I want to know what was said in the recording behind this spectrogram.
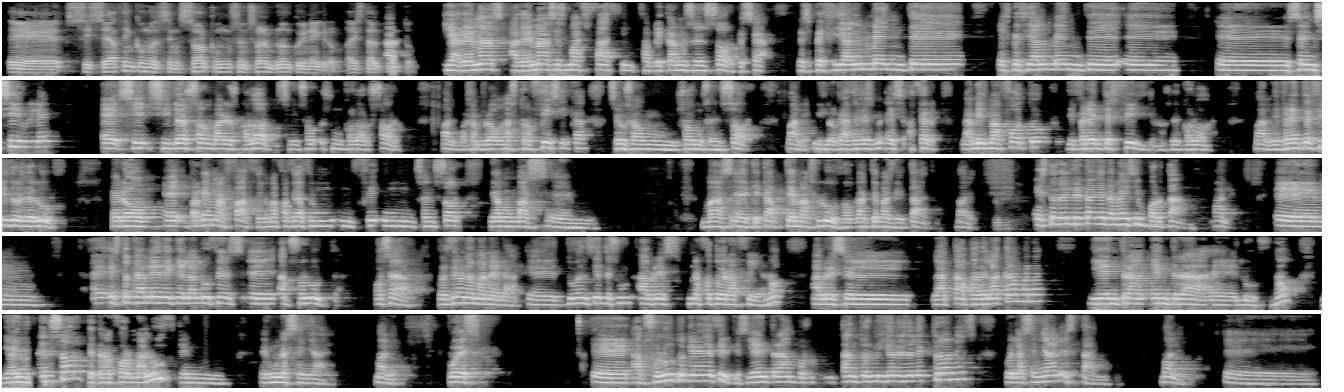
si se hacen con el sensor, con un sensor en blanco y negro. Ahí está el punto. Y además, además es más fácil fabricar un sensor que sea especialmente, especialmente eh, eh, sensible eh, si, si no son varios colores, si es un color solo. Vale, por ejemplo, en astrofísica se usa un, solo un sensor. Vale, y lo que haces es, es hacer la misma foto, diferentes filtros de color. Vale, diferentes filtros de luz. Pero, eh, porque es más fácil, es más fácil hacer un, un un sensor, digamos, más, em, más eh, que capte más luz o capte más detalle. ¿vale? Esto del detalle también es importante. ¿Vale? Eh, esto que hablé de que la luz es eh, absoluta. O sea, por decirlo de una manera, eh, tú enciendes, abres una fotografía, ¿no? Abres la tapa de la cámara y entra, eh, luz, ¿no? Y hay un sensor que transforma luz en, una señal. ¿Vale? Pues absoluto quiere decir que si entran pues, tantos millones de electrones, pues la señal es tanto. ¿Vale? Eh,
